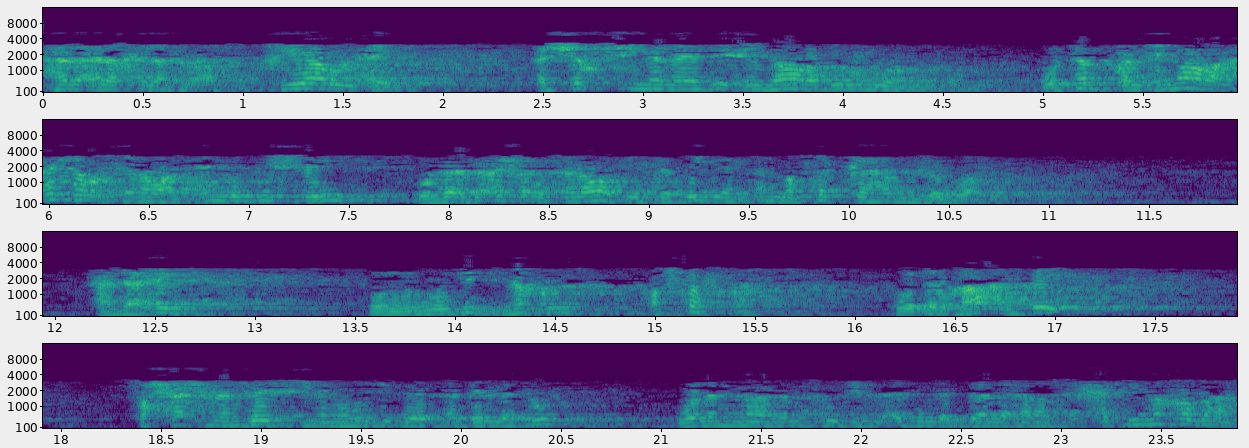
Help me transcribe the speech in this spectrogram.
هذا على خلاف الأصل. خيار العين. الشخص حينما يبيع عمارة بمليون وتبقى العمارة عشر سنوات عند المشتري وبعد عشر سنوات يتبين أن صكها مزوار هذا عيب. ووجد نقل الصفقة وإلغاء البيع صححنا البيع حينما وجد أدلته ولما لم توجد الأدلة الدالة على صحته نقضنا.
